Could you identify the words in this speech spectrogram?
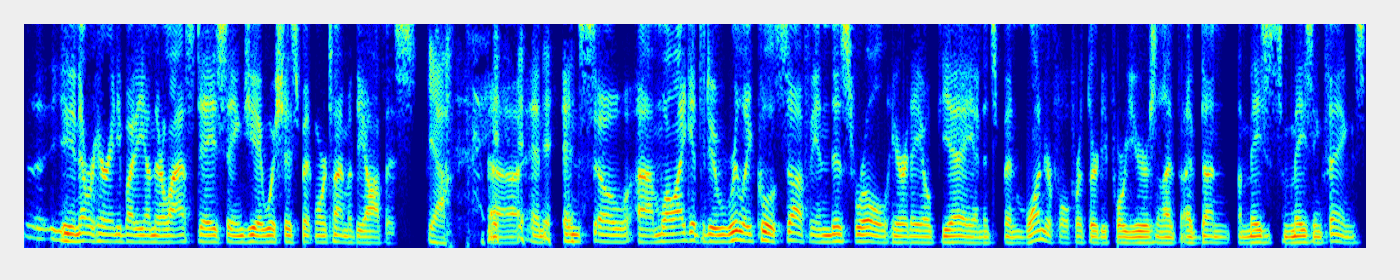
you never hear anybody on their last day saying, "Gee, I wish I spent more time at the office." Yeah, uh, and and so um, while I get to do really cool stuff in this role here at AOPA, and it's been wonderful for 34 years, and I've I've done amazing some amazing things,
